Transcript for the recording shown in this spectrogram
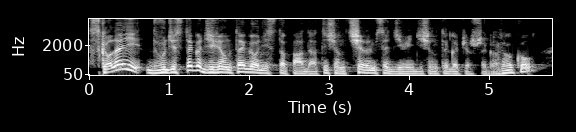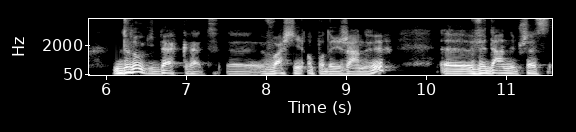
Z kolei 29 listopada 1791 roku drugi dekret y, właśnie o podejrzanych, y, wydany przez y,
